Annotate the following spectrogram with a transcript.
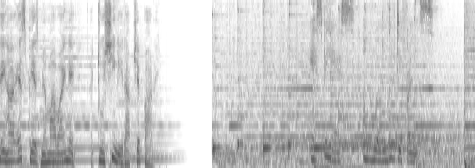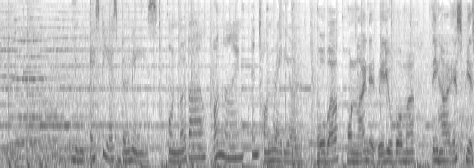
သင်ဟာ SPS မြန်မာပိုင်းနဲ့အတူရှိနေတာဖြစ်ပါတယ် SBS A world of difference You're with SBS Burmese on mobile, online and on radio mobile online နဲ့ radio ပေါ်မှာသင်ဟာ SPS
